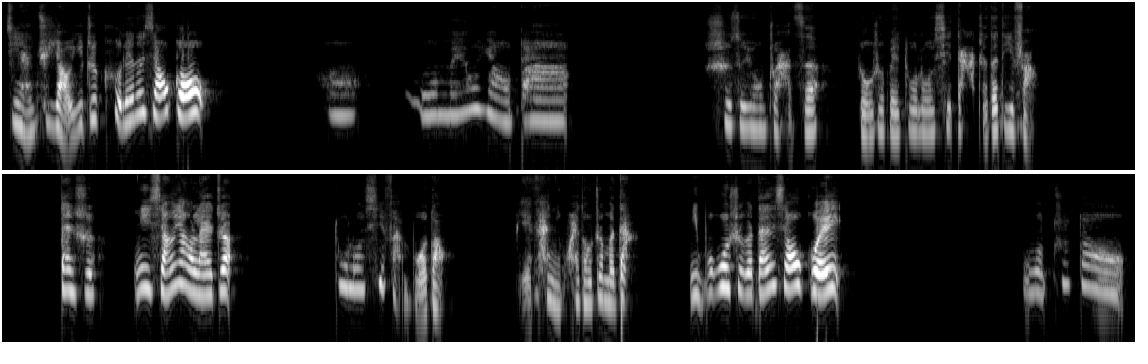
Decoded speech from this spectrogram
竟然去咬一只可怜的小狗！”啊，我没有咬它。狮子用爪子揉着被多罗西打着的地方，但是你想咬来着。多罗西反驳道：“别看你块头这么大，你不过是个胆小鬼。”我知道，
